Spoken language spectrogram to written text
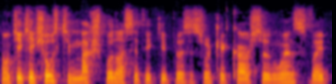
Donc, il y a quelque chose qui ne marche pas dans cette équipe-là. C'est sûr que Carson Wentz va être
